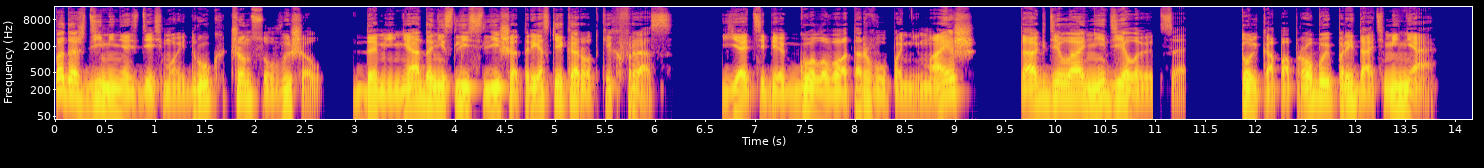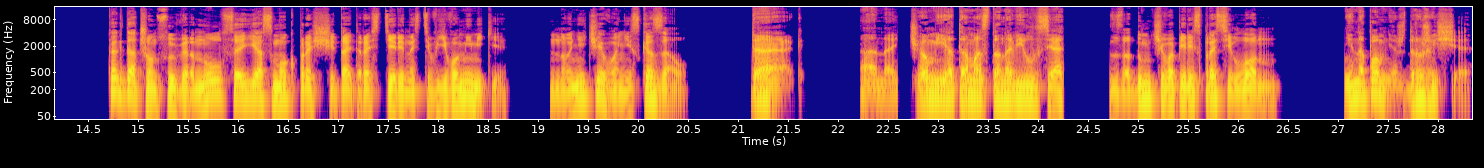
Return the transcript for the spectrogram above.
«Подожди меня здесь, мой друг», Чонсу вышел. До меня донеслись лишь отрезки коротких фраз. «Я тебе голову оторву, понимаешь? Так дела не делаются. Только попробуй предать меня. Когда Чонсу вернулся, я смог просчитать растерянность в его мимике, но ничего не сказал. «Так, а на чем я там остановился?» Задумчиво переспросил он. «Не напомнишь, дружище?»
